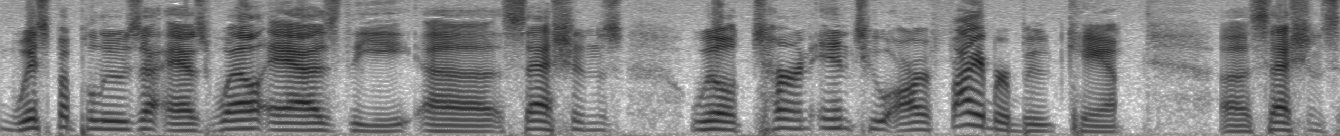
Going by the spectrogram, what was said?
Wispapalooza as well as the uh, sessions will turn into our fiber boot camp. Uh, sessions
